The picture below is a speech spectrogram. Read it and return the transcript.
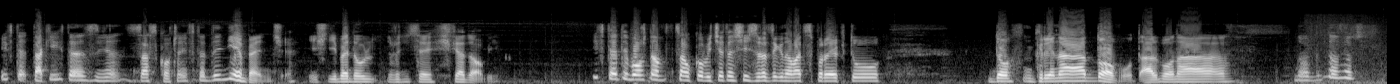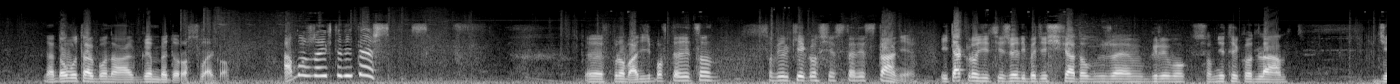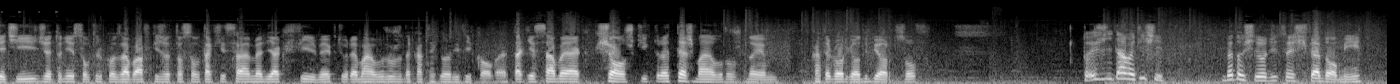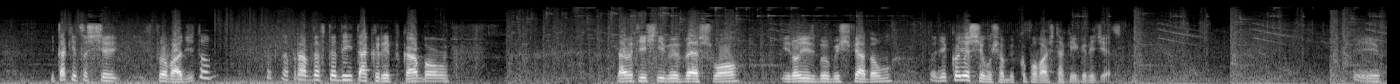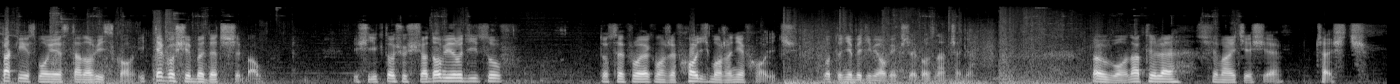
I wtedy, takich te zaskoczeń wtedy nie będzie, jeśli będą rodzice świadomi. I wtedy można całkowicie też zrezygnować z projektu do gry na dowód, albo na, no, no, na dowód, albo na gębę dorosłego. A można i wtedy też wprowadzić, bo wtedy co, co wielkiego się wtedy stanie. I tak rodzic, jeżeli będzie świadom, że gry są nie tylko dla dzieci, że to nie są tylko zabawki, że to są takie same media jak filmy, które mają różne kategorie wiekowe, takie same jak książki, które też mają różne kategorie odbiorców, to jeśli nawet jeśli będą się rodzice świadomi i takie coś się wprowadzi, to tak naprawdę wtedy i tak rybka, bo nawet jeśli by weszło i rodzic byłby świadom, to niekoniecznie musiałby kupować takiej gry dziecku. I takie jest moje stanowisko. I tego się będę trzymał. Jeśli ktoś uświadomi rodziców, to ten projekt może wchodzić, może nie wchodzić. Bo to nie będzie miało większego znaczenia. To by było na tyle. Trzymajcie się. Cześć.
